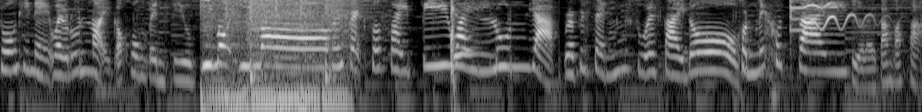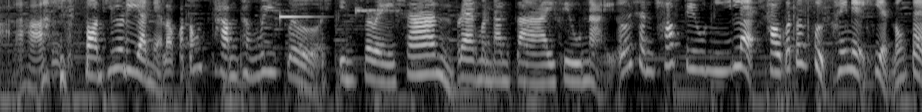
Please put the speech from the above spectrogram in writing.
ช่วงที่เนะวัยรุ่นหน่อยก็คงเป็นฟิลอีโมอีโม reflect society วัยรุ่นอยาก represent suicidal คนไม่เข้าใจหรืออะไรตามภาษานะคะ ตอนที่เรียนเนี่ย เราก็ต้องทำทั้ง research inspiration แรงบันดาลใจฟิลไหน เออ ฉันชอบฟิลนี้แหละ เขาก็จะฝึกให้เนยเขียนตั้งแต่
